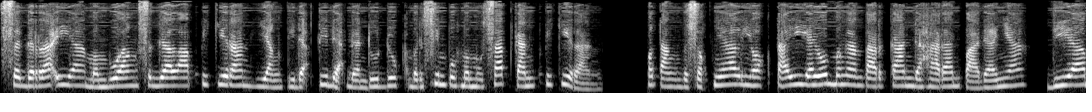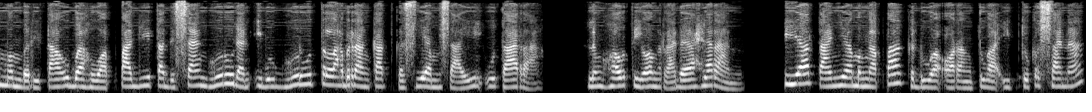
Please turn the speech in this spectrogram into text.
Segera ia membuang segala pikiran yang tidak-tidak dan duduk bersimpuh memusatkan pikiran. Petang besoknya Liok Tai Yeo mengantarkan daharan padanya, dia memberitahu bahwa pagi tadi sang guru dan ibu guru telah berangkat ke Siam Sai Utara. Leng Hao Tiong rada heran. Ia tanya mengapa kedua orang tua itu ke sana?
